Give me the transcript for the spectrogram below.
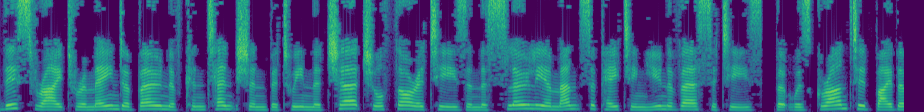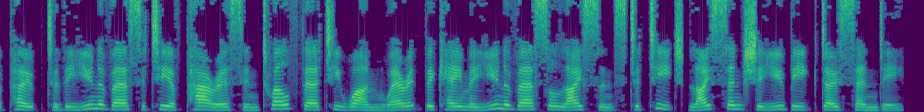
This right remained a bone of contention between the church authorities and the slowly emancipating universities, but was granted by the Pope to the University of Paris in 1231 where it became a universal license to teach Licentia ubique docendi.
